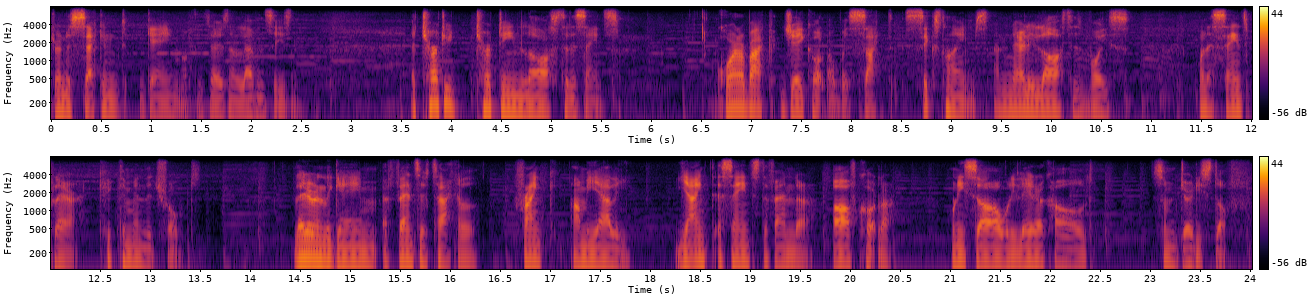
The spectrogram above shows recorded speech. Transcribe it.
during the second game of the 2011 season. A 30 13 loss to the Saints. Quarterback Jay Cutler was sacked six times and nearly lost his voice when a Saints player kicked him in the throat. Later in the game, offensive tackle Frank Omiyale yanked a Saints defender off Cutler when he saw what he later called some dirty stuff.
